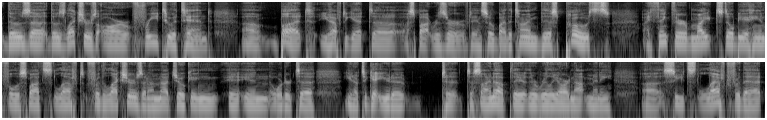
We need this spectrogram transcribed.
Those uh, those lectures are free to attend, uh, but you have to get uh, a spot reserved. And so by the time this posts, I think there might still be a handful of spots left for the lectures, and I'm not joking. In order to, you know, to get you to to to sign up, there there really are not many uh, seats left for that.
